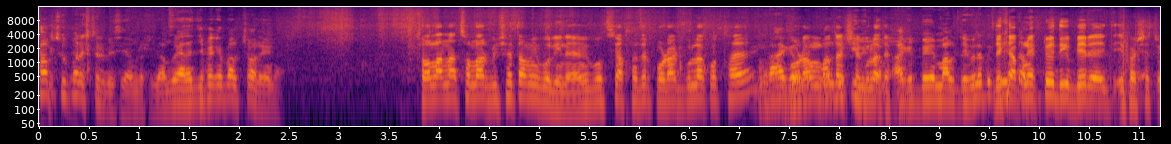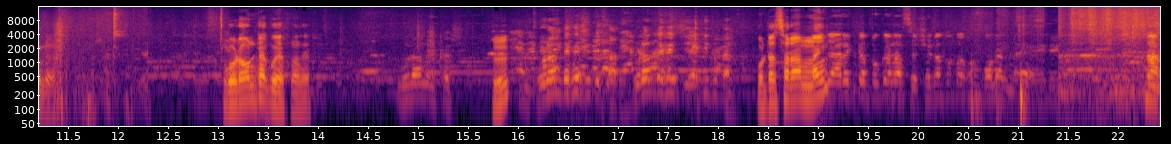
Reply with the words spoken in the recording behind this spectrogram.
সব সুপারস্টার বেশি আমরা শুধু। আমরা এনার্জি প্যাকেট মাল চলে না। চলা না চলার বিষয় তো আমি বলি না আমি বলছি আপনাদের প্রোডাক্টগুলা কোথায়? গোডাউন মাল কোথায় সেগুলা। দেখান। আগে বে মাল যেগুলো দেখি আপনি একটু এদিকে বের এ পাশে চলে আসুন। গোডাউনটা কই আপনাদের? হুম? গোডাউন দেখাইছি তো স্যার। গোডাউন দেখাইছি একই দোকান। ওটা ছাড়া আর নাই? আরেকটা দোকান আছে সেটা তো তখন বলেন না স্যার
